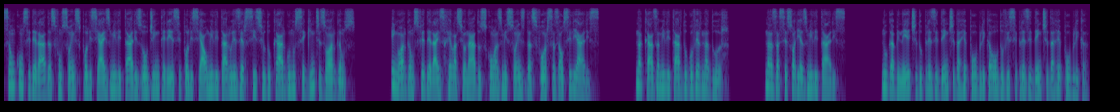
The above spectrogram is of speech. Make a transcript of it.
São consideradas funções policiais militares ou de interesse policial militar o exercício do cargo nos seguintes órgãos: em órgãos federais relacionados com as missões das forças auxiliares, na Casa Militar do Governador, nas assessorias militares, no gabinete do Presidente da República ou do Vice-Presidente da República.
